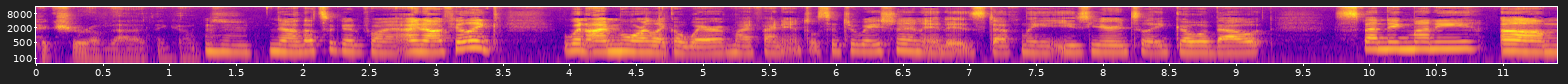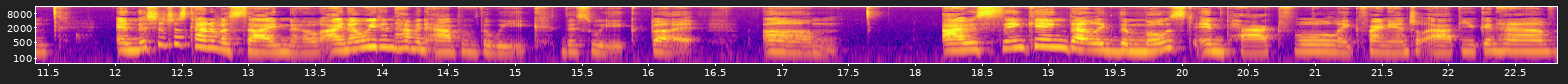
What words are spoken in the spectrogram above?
picture of that i think helps Mhm. No, that's a good point. I know. I feel like when I'm more like aware of my financial situation, it is definitely easier to like go about spending money. Um and this is just kind of a side note. I know we didn't have an app of the week this week, but um I was thinking that like the most impactful like financial app you can have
